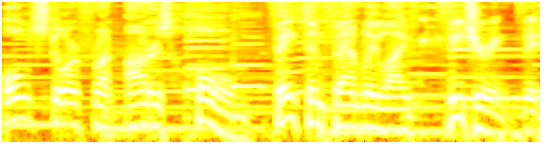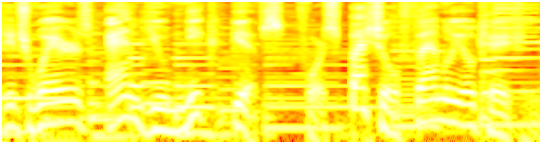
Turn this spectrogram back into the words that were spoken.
old storefront honors home, faith, and family life, featuring vintage wares and unique gifts for special family occasions.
